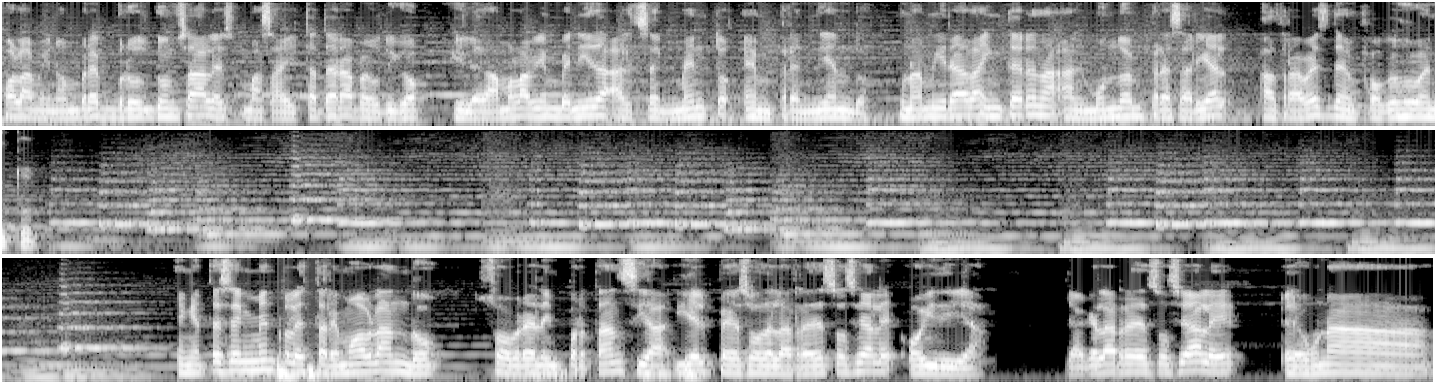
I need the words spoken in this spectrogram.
Hola, mi nombre es Bruce González, masajista terapéutico, y le damos la bienvenida al segmento Emprendiendo, una mirada interna al mundo empresarial a través de Enfoque Juventud. En este segmento le estaremos hablando sobre la importancia y el peso de las redes sociales hoy día, ya que las redes sociales es una,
